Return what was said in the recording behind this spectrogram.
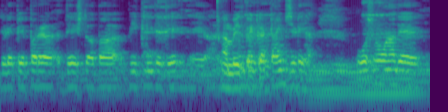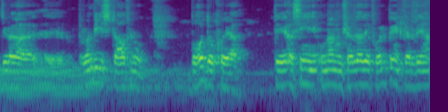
ਜਿਹੜੇ ਪੇਪਰ ਦੇਸ਼ ਦੁਆਬਾ ਵੀਕਲੀ ਦੇ ਅੰਬੇਦਕਰ ਟਾਈਮਸ ਜਿਹੜੇ ਹਨ ਉਸ ਨੂੰ ਉਹਨਾਂ ਦੇ ਜਿਹੜਾ ਪ੍ਰਬੰਧਕੀ ਸਟਾਫ ਨੂੰ ਬਹੁਤ ਦੁੱਖ ਹੋਇਆ। ਤੇ ਅਸੀਂ ਉਹਨਾਂ ਨੂੰ ਸ਼ਰਧਾ ਦੇ ਫੁੱਲ ਭੇਂਟ ਕਰਦੇ ਹਾਂ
